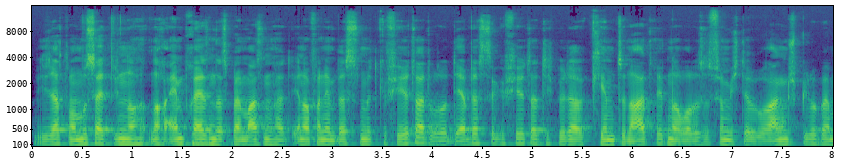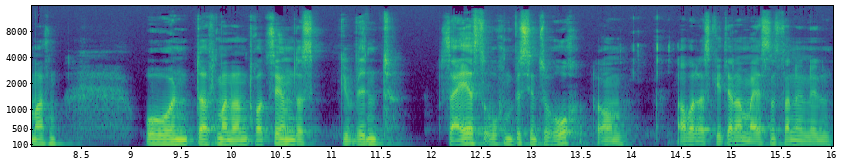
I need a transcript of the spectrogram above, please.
Wie gesagt, man muss halt noch, noch einpreisen, dass bei Massen halt einer von den Besten mit gefehlt hat oder der Beste gefehlt hat. Ich will da keinem zu nahe treten, aber das ist für mich der überragende Spieler bei Massen. Und dass man dann trotzdem das gewinnt, sei es auch ein bisschen zu hoch. Ähm, aber das geht ja dann meistens dann in den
